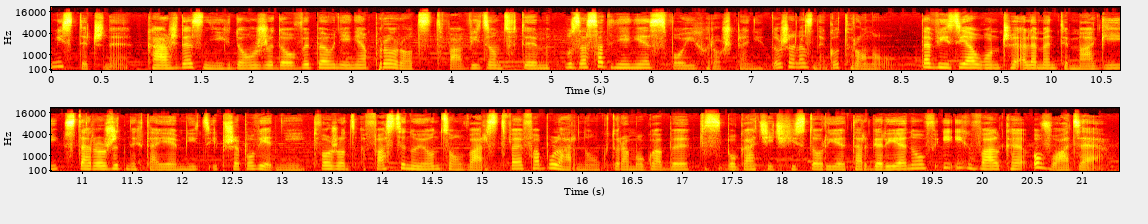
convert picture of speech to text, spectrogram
mistyczny. Każde z nich dąży do wypełnienia proroctwa, widząc w tym uzasadnienie swoich roszczeń do żelaznego tronu. Ta wizja łączy elementy magii, starożytnych tajemnic i przepowiedni, tworząc fascynującą warstwę fabularną, która mogłaby wzbogacić historię Targaryenów i ich walkę o władzę.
